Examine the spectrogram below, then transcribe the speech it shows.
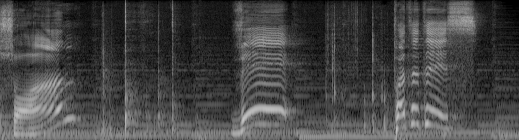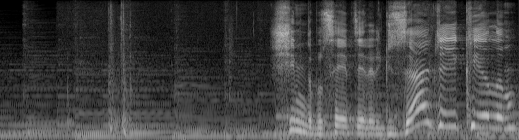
Soğan. Ve patates. Şimdi bu sebzeleri güzelce yıkayalım.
